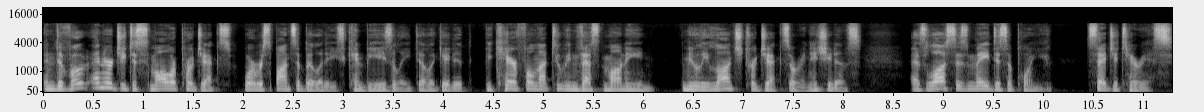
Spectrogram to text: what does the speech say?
and devote energy to smaller projects where responsibilities can be easily delegated. Be careful not to invest money in newly launched projects or initiatives, as losses may disappoint you. Sagittarius,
